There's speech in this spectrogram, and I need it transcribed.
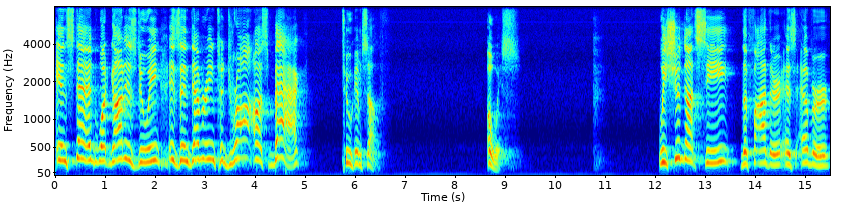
Instead, what God is doing is endeavoring to draw us back to himself. Always. We should not see the Father as ever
